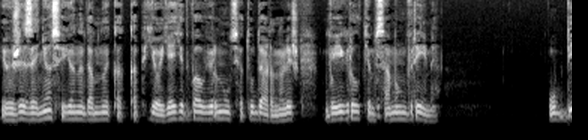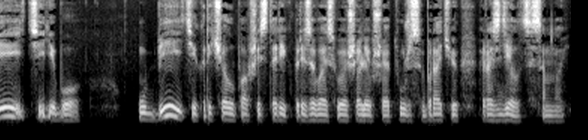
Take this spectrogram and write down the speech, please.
и уже занес ее надо мной, как копье. Я едва увернулся от удара, но лишь выиграл тем самым время. «Убейте его!» «Убейте!» — кричал упавший старик, призывая свою ошалевшую от ужаса братью разделаться со мной.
